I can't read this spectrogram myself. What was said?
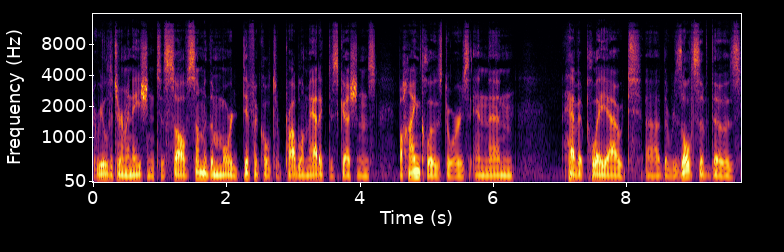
a real determination to solve some of the more difficult or problematic discussions behind closed doors and then have it play out uh, the results of those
